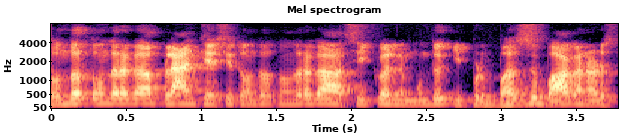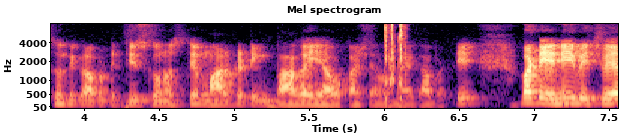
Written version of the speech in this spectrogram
తొందర తొందరగా ప్లాన్ చేసి తొందర తొందరగా సీక్వెల్ని ముందు ఇప్పుడు బజ్ బాగా నడుస్తుంది కాబట్టి తీసుకొని వస్తే మార్కెటింగ్ బాగా అయ్యే అవకాశాలు ఉన్నాయి కాబట్టి. But any which way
